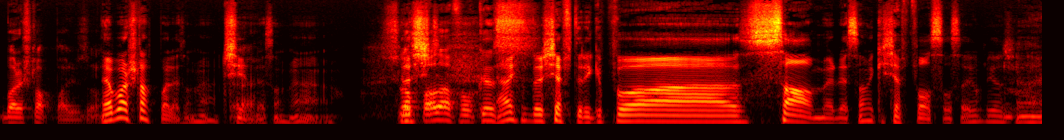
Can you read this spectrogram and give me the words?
bare slapp av, liksom. Ja, bare slapp av, liksom. Ja, chill, liksom. Ja, ja. Slapp av, da, folkens. Ja, du kjefter ikke på uh, samer, liksom. Ikke kjeft på oss også. Nei,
